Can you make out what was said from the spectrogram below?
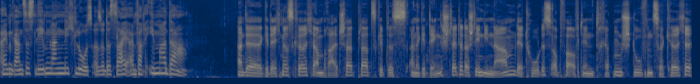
ein ganzes Leben lang nicht los. Also das sei einfach immer da. An der Gedächtniskirche am Breitscheidplatz gibt es eine Gedenkstätte. Da stehen die Namen der Todesopfer auf den Treppenstufen zur Kirche.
